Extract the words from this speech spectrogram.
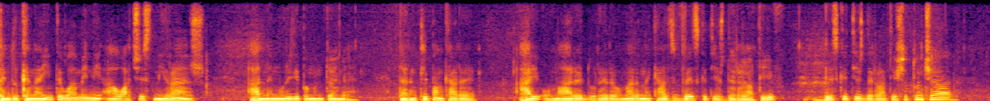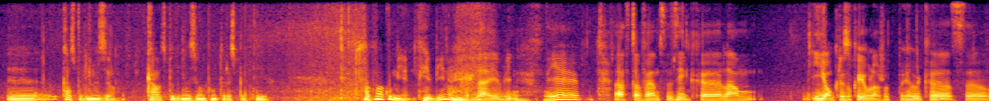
Pentru că înainte oamenii au acest miraj al nemuririi pământene. Dar în clipa în care ai o mare durere, o mare necaz, vezi cât ești de relativ, vezi cât ești de relativ și atunci e, cauți pe Dumnezeu. Cauți pe Dumnezeu în punctul respectiv. Acum cum e? E bine? Da, e bine. E, asta voiam să zic că l-am eu am crezut că eu l-ajut pe el, că să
